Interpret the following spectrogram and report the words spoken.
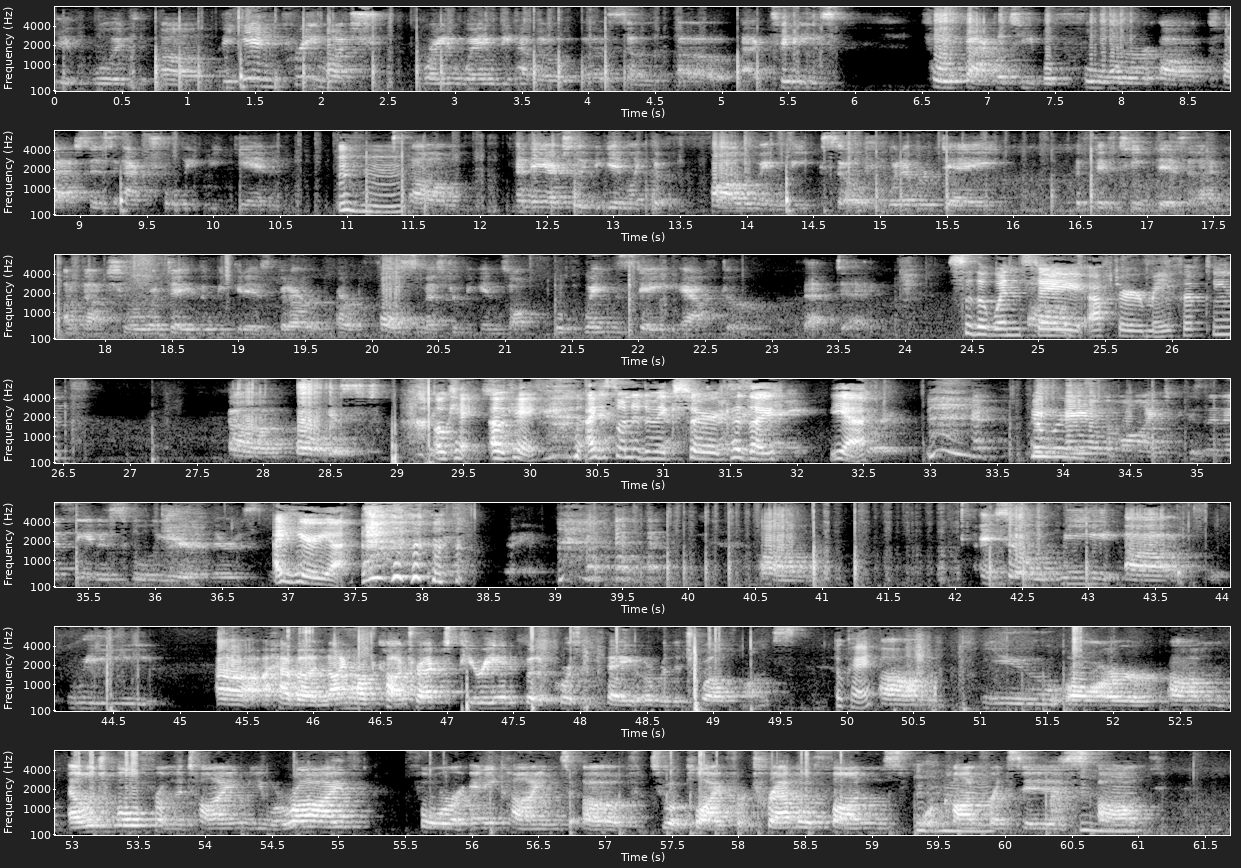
it would uh, begin pretty much right away. We have a, uh, some uh, activities for faculty before uh, classes actually begin. Mm-hmm. Um, and they actually begin like the following week, so whatever day the 15th is, and I'm, I'm not sure what day of the week it is, but our, our fall semester begins on the Wednesday after that day. So the Wednesday after May fifteenth. Um, August. Okay. Okay. I just wanted to make sure because I. Yeah. No May, worries. May on the mind, because then that's the end of the school year, and there's. I hear ya. um, and so we uh, we uh, have a nine month contract period, but of course we pay over the twelve months. okay. Um, you are um, eligible from the time you arrive for any kind of to apply for travel funds for Mhm. conferences. Mhm. Um,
